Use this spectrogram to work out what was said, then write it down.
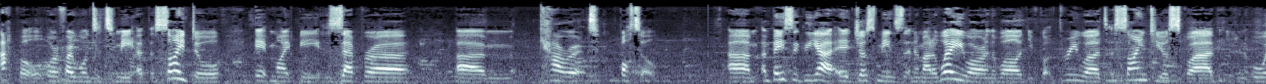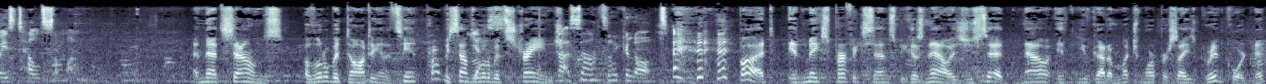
apple, or if I wanted to meet at the side door, it might be zebra, um, carrot, bottle. Um, and basically, yeah, it just means that no matter where you are in the world, you've got three words assigned to your square that you can always tell someone. And that sounds a little bit daunting, and it seems, probably sounds a little bit strange, That sounds like a lot. but it makes perfect sense because now, as you said, now it, you've got a much more precise grid coordinate.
